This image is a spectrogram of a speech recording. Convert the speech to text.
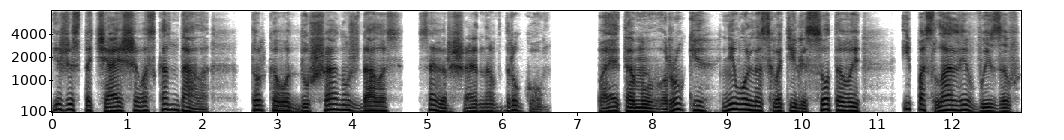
и жесточайшего скандала, только вот душа нуждалась совершенно в другом. Поэтому руки невольно схватили сотовый и послали вызов,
